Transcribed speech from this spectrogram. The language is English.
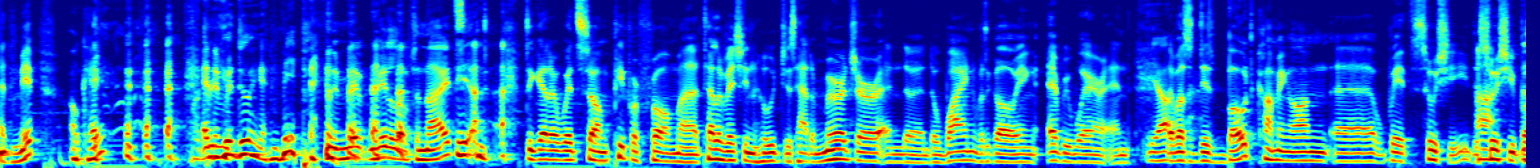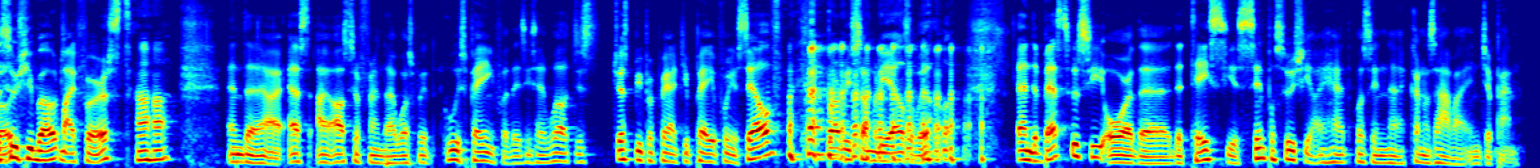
at MIP Okay. what And are you doing at MIP? in the mi- middle of the night, Yeah. together with some people from uh, television who just had a merger, and the the wine was going everywhere, and Yeah. there was this boat coming on uh, with sushi, the Ah, sushi the boat, sushi boat. my first. Uh-huh. And uh, I asked, I asked a friend I was with, who is paying for this? He said, well, just just be prepared. You pay for yourself. Probably somebody else will. and the best sushi or the the tastiest simple sushi I had was in uh, Kanazawa in Japan.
